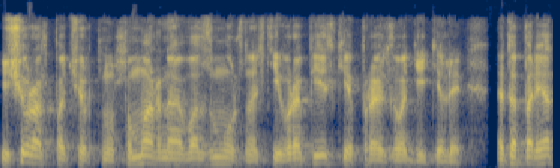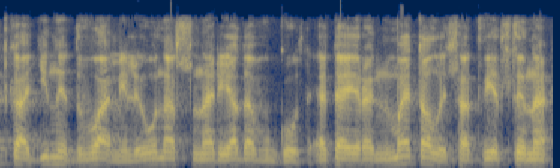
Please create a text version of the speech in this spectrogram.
Еще раз подчеркну, суммарная возможность европейских производителей – это порядка 1,2 миллиона снарядов в год. Это Iron Metal и, соответственно,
